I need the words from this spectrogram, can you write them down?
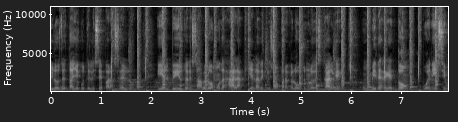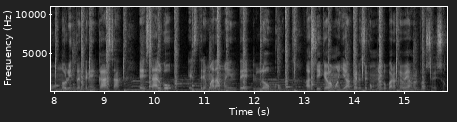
y los detalles que utilicé para hacerlo. Y el beat, ustedes saben, lo vamos a dejar aquí en la descripción para que lo usen y lo descarguen. Un beat de reggaetón buenísimo, no lo intenten en casa es algo extremadamente loco. Así que vamos allá, quédense conmigo para que vean el proceso.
